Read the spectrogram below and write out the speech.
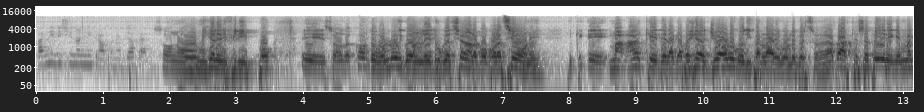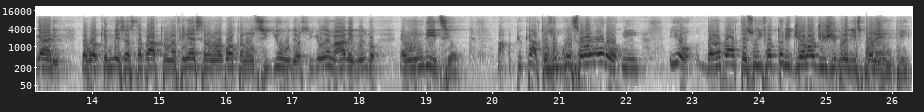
Parli vicino al microfono, è già aperto. Sono Michele Di Filippo e sono d'accordo con lui con l'educazione alla popolazione eh, ma anche della capacità del geologo di parlare con le persone. Da una parte sapere che magari da qualche mese a sta parte una finestra o una porta non si chiude o si chiude male, quello è un indizio. Ma più che altro su questo lavoro mh, io da una parte sui fattori geologici predisponenti,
